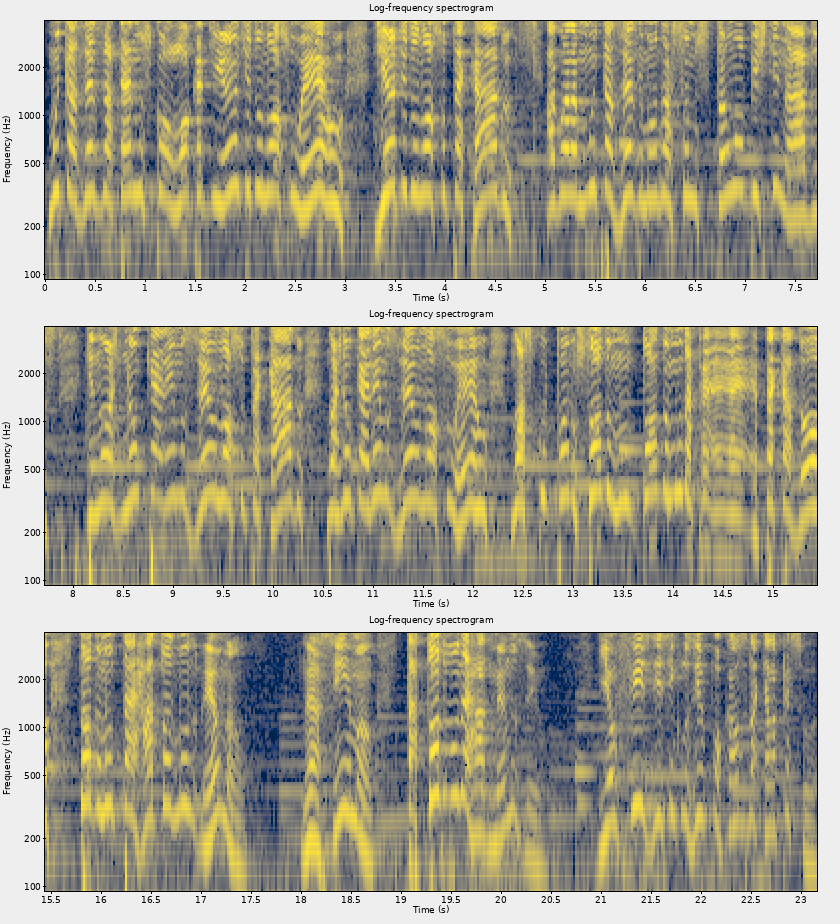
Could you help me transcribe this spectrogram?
muitas vezes até nos coloca diante do nosso erro, diante do nosso pecado. Agora, muitas vezes, irmãos, nós somos tão obstinados que nós não queremos ver o nosso pecado, nós não queremos ver o nosso erro, nós culpamos todo mundo, todo mundo é, é, é pecador, todo mundo está errado, todo mundo. Eu não. Não é assim, irmão? Tá todo mundo errado, menos eu. E eu fiz isso, inclusive, por causa daquela pessoa.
